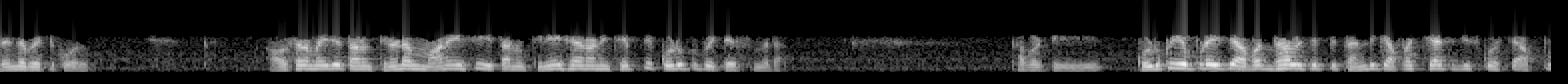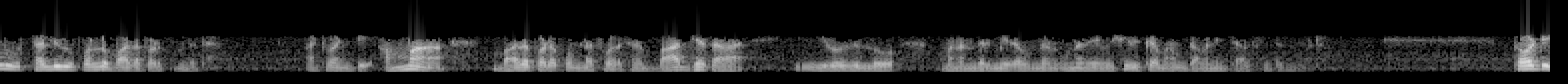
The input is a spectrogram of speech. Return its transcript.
బెంగపెట్టుకోదు అవసరమైతే తను తినడం మానేసి తను తినేశానని చెప్పి కొడుకు పెట్టేస్తుందట. కాబట్టి కొడుకు ఎప్పుడైతే అబద్ధాలు చెప్పి తండ్రికి అపఖ్యాతి తీసుకొస్తే అప్పుడు తల్లి రూపంలో బాధపడుతుందట. అటువంటి అమ్మ బాధపడకుండా చూడాల్సిన బాధ్యత ఈ రోజుల్లో మనందరి మీద ఉన్న ఉన్నదే విషయం ఇక్కడ మనం గమనించాల్సి ఉంటుంది అన్నమాట కాబట్టి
